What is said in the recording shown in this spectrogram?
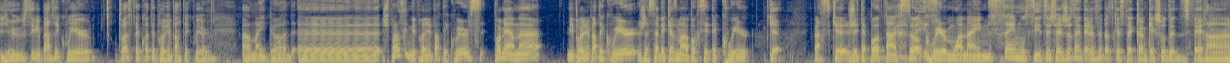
il y a eu aussi les parties queer. Toi, c'était quoi tes premiers parties queer? Oh my God. Euh, je pense que mes premiers parties queer, premièrement, mes premiers parties queer, je savais quasiment pas que c'était queer. Que Parce que j'étais pas tant que ça Mais queer moi-même. Same aussi, tu sais, j'étais juste intéressé parce que c'était comme quelque chose de différent,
